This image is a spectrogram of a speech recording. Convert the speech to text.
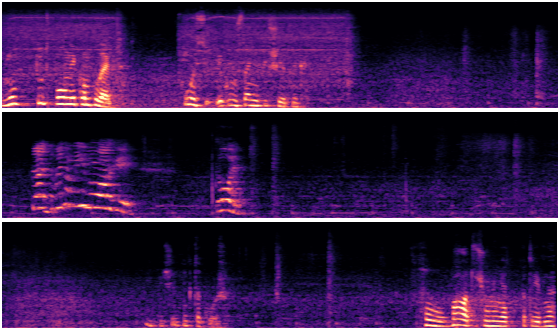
Ну, тут повний комплект. Ось в якому стані підшипник. Так, диви на мої ноги. Толь. І підшипник також. Фу, багато чого міняти потрібно.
